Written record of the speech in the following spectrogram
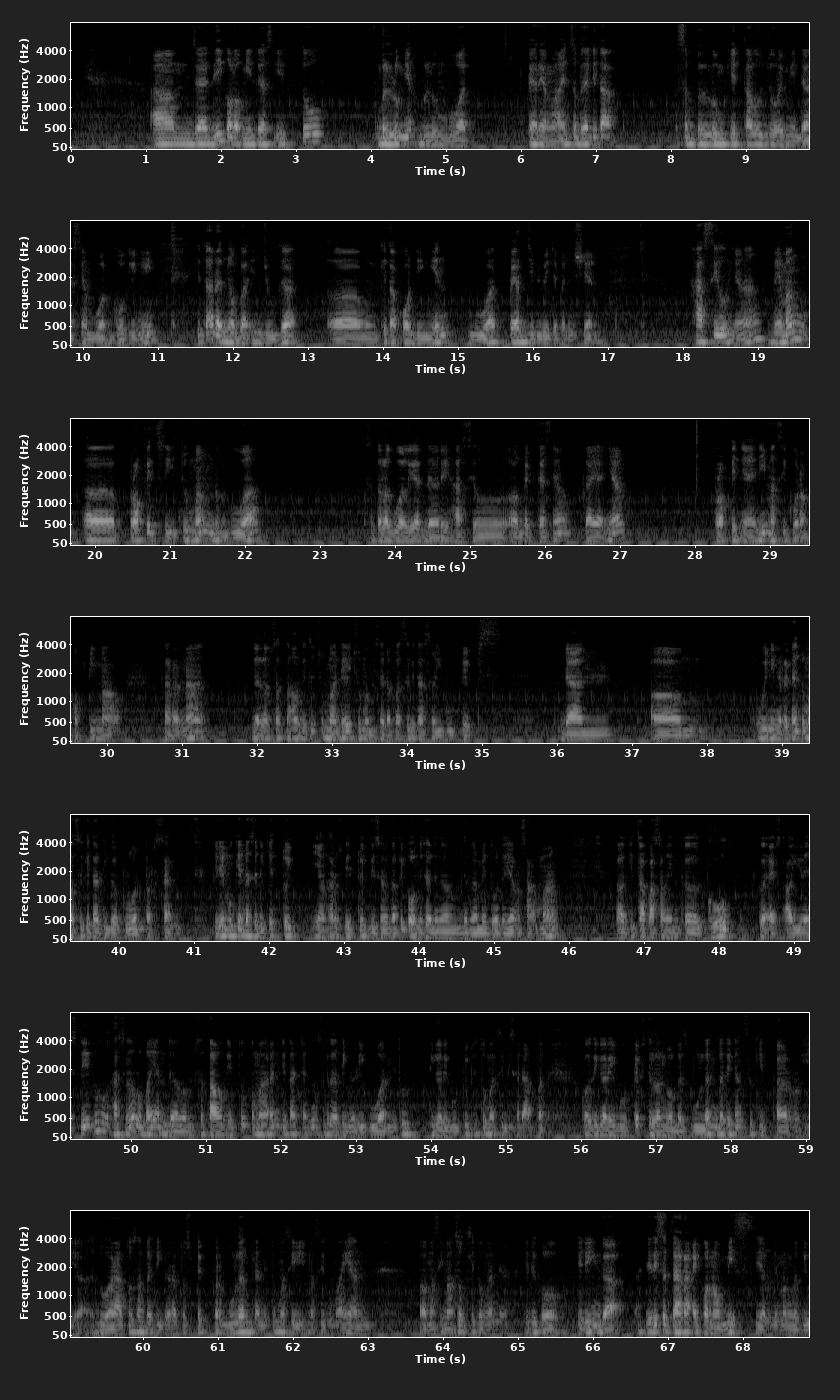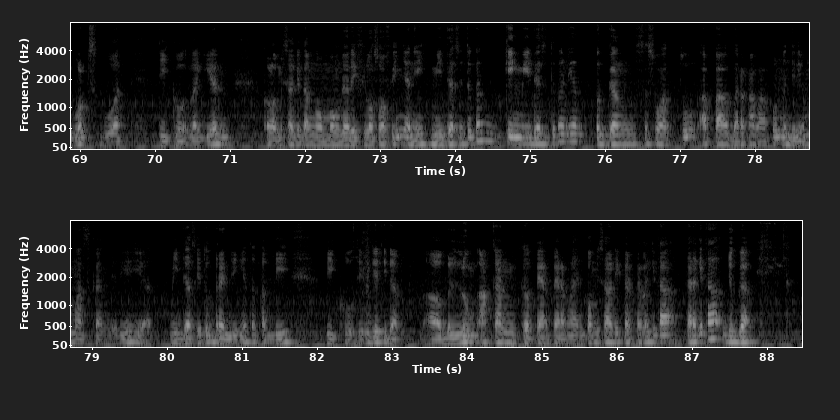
Em, jadi kalau Midas itu belum ya, belum buat pair yang lain. Sebenarnya kita sebelum kita luncurin Midas yang buat gold ini, kita ada nyobain juga em, kita codingin buat pair GBP Japanese Yen. Hasilnya memang eh, profit sih, cuma menurut gua setelah gua lihat dari hasil eh, backtestnya kayaknya profitnya ini masih kurang optimal karena dalam setahun itu cuma dia cuma bisa dapat sekitar 1000 pips dan em, winning rate-nya cuma sekitar 30-an persen. Jadi mungkin ada sedikit tweak yang harus ditweak di sana. Tapi kalau misalnya dengan dengan metode yang sama eh, kita pasangin ke gold ke XAUSD itu hasilnya lumayan dalam setahun itu kemarin kita cek tuh sekitar 3 ribuan itu 3000 pips itu masih bisa dapat kalau 3000 pips dalam 12 bulan berarti kan sekitar ya 200 sampai 300 pips per bulan kan. Itu masih masih lumayan uh, masih masuk hitungannya. Jadi kalau jadi nggak jadi secara ekonomis ya memang lebih works buat di gold lagian. Kalau misal kita ngomong dari filosofinya nih Midas itu kan King Midas itu kan dia pegang sesuatu apa barang apa pun menjadi emas kan. Jadi ya Midas itu brandingnya tetap di di gold. Jadi dia tidak uh, belum akan ke pair-pair yang lain. Kalau misalnya di pair-pair lain kita karena kita juga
